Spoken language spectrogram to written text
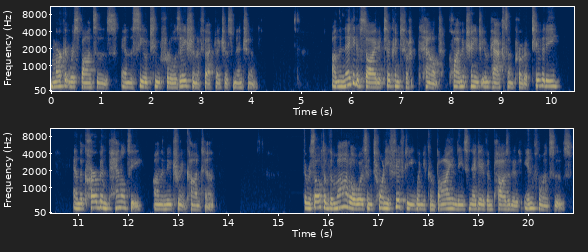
market responses, and the CO2 fertilization effect I just mentioned. On the negative side, it took into account climate change impacts on productivity and the carbon penalty on the nutrient content. The result of the model was in 2050, when you combine these negative and positive influences,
